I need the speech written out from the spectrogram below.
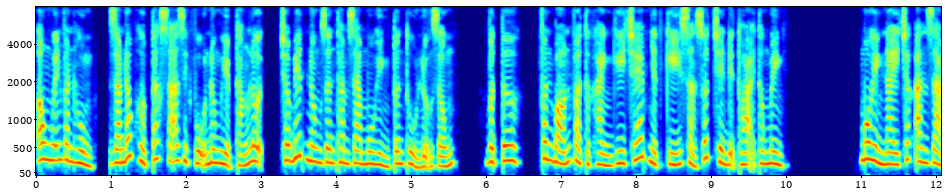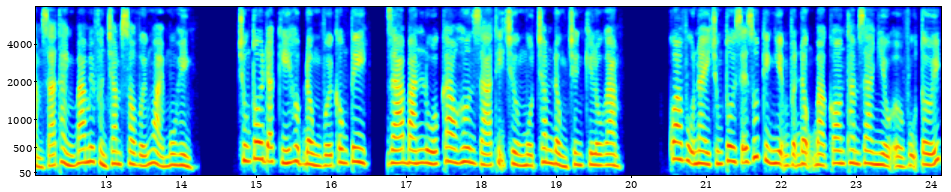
Ông Nguyễn Văn Hùng, Giám đốc Hợp tác xã Dịch vụ Nông nghiệp Thắng Lợi, cho biết nông dân tham gia mô hình tuân thủ lượng giống, vật tư, phân bón và thực hành ghi chép nhật ký sản xuất trên điện thoại thông minh. Mô hình này chắc ăn giảm giá thành 30% so với ngoài mô hình. Chúng tôi đã ký hợp đồng với công ty, giá bán lúa cao hơn giá thị trường 100 đồng trên kg. Qua vụ này chúng tôi sẽ rút kinh nghiệm vận động bà con tham gia nhiều ở vụ tới,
